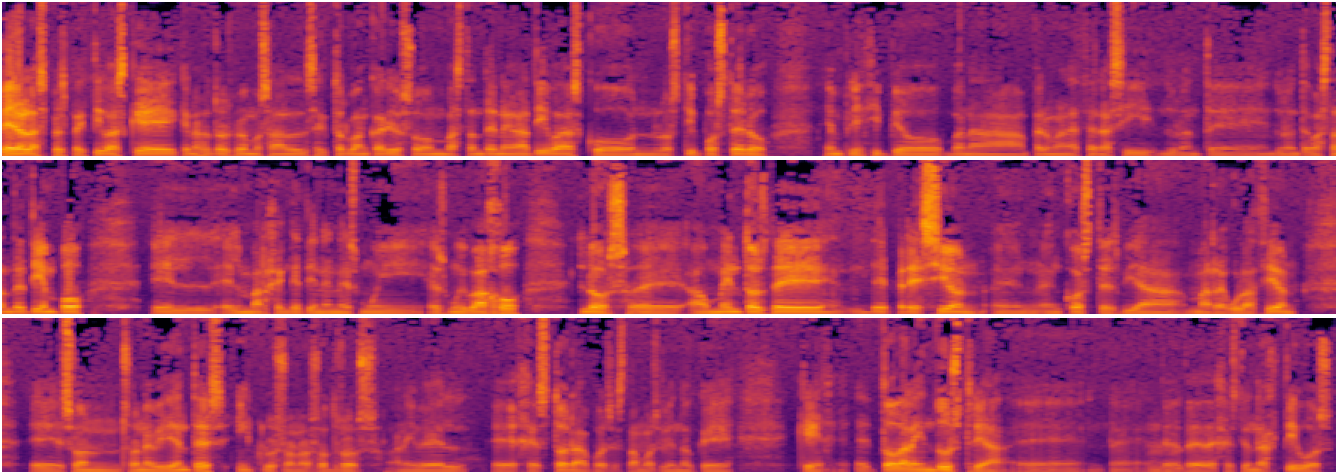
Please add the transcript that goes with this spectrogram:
pero las perspectivas que, nosotros vemos al sector bancario son bastante negativas, con los tipos cero en principio van a permanecer así durante, durante bastante tiempo, el, el margen que tienen es muy, es muy bajo, los eh, aumentos de, de presión en, costes vía más regulación eh, son, son evidentes, incluso nosotros a nivel eh, gestora pues estamos viendo que, que toda la industria eh, de, gestión de activos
